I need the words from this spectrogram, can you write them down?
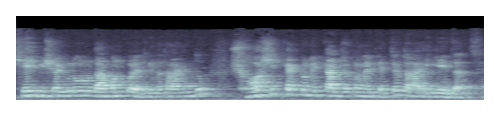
সেই বিষয়গুলো অনুধাবন করে কিন্তু তারা কিন্তু সহশিক্ষাক্রমিক কার্যক্রমের ক্ষেত্রেও তারা এগিয়ে যাচ্ছে।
